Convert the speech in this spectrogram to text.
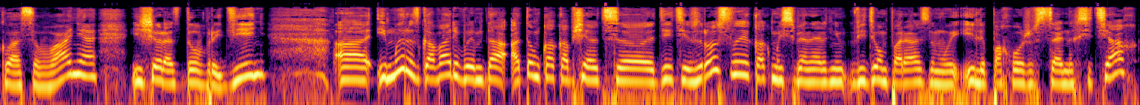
класса Ваня. Еще раз добрый день. А, и мы разговариваем, да, о том, как общаются дети и взрослые, как мы себя, наверное, ведем по-разному или похоже в социальных сетях,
